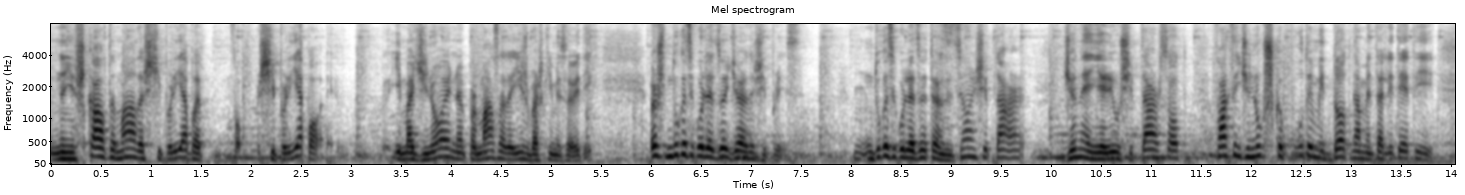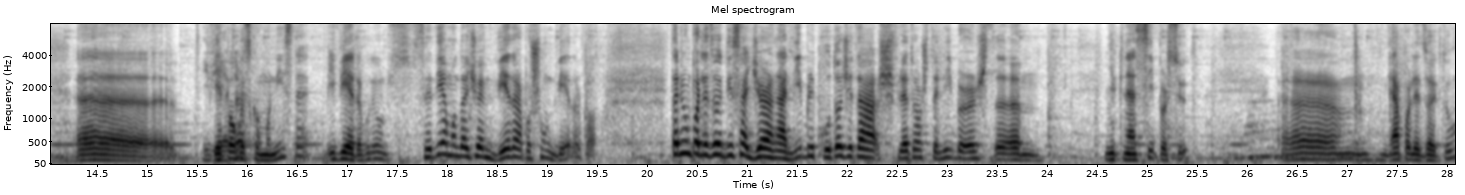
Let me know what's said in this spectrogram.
në një shkallë të madhe Shqipëria po, po Shqipëria po imagjinoje në përmasat e ish-Bashkimit Sovjetik, është, m'duket sikur lexoj gjërat e Shqipërisë. Më duket sikur lexoj tranzicionin shqiptar, gjendjen e njeriut shqiptar sot, faktin që nuk shkëputemi dot nga mentaliteti ë i epokës komuniste, i vjetër, ku di unë, s'e di a mund ta quajmë vjetër apo shumë vjetër, po. Tani unë po lexoj disa gjëra nga libri, kudo që ta shfletosh këtë libër është Një kënaqësi për sytë. Ëm, uh, ja po lexoj këtu.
